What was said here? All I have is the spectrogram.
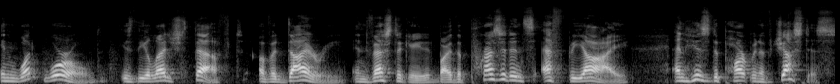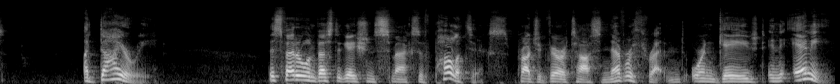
in what world is the alleged theft of a diary investigated by the president's FBI and his Department of Justice? A diary. This federal investigation smacks of politics. Project Veritas never threatened or engaged in any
